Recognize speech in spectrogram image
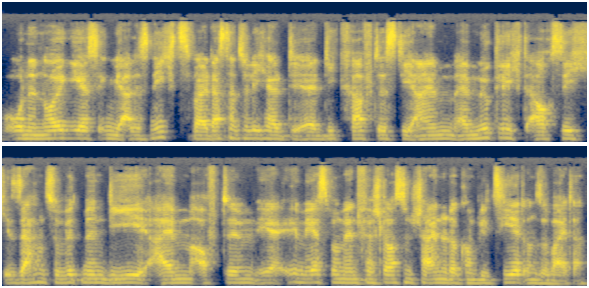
ohne Neugier ist irgendwie alles nichts, weil das natürlich halt äh, die Kraft ist, die einem ermöglicht, auch sich Sachen zu widmen, die einem auf dem im ersten Moment verschlossen scheinen oder kompliziert und so weiter.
